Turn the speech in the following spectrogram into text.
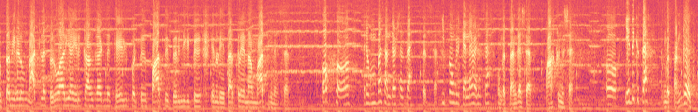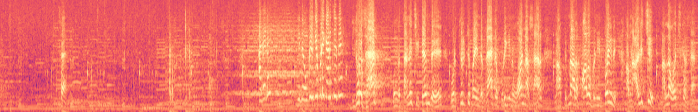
உத்தமிகளும் நாட்டுல பெருவாரியா இருக்காங்கன்னு கேள்விப்பட்டு பார்த்து தெரிஞ்சுக்கிட்டு என்னுடைய தற்கொலையை நான் மாத்திக்கினேன் சார் ஓஹோ ரொம்ப சந்தோஷம் சார் சரி சார் இப்போ உங்களுக்கு என்ன வேணும் சார் உங்க தங்கை சார் பார்க்கணும் சார் ஓ எதுக்கு சார் உங்க தங்கை சார் இது உங்களுக்கு எப்படி கிடைச்சது? இதோ சார் உங்க தங்கச்சிட்ட இருந்து ஒரு திருட்டு பையன் இந்த பேக்கை பிடிக்கணும் ஓடினா சார். நான் பின்னால ஃபாலோ பண்ணிட்டு போய் அவனை அடிச்சு நல்லா வச்சுட்டேன் சார்.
